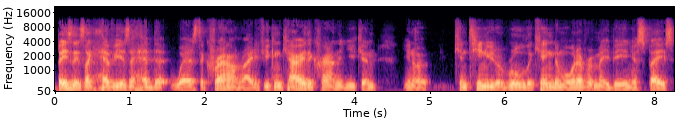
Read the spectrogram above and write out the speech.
basically it's like heavy as a head that wears the crown right? If you can carry the crown then you can you know continue to rule the kingdom or whatever it may be in your space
